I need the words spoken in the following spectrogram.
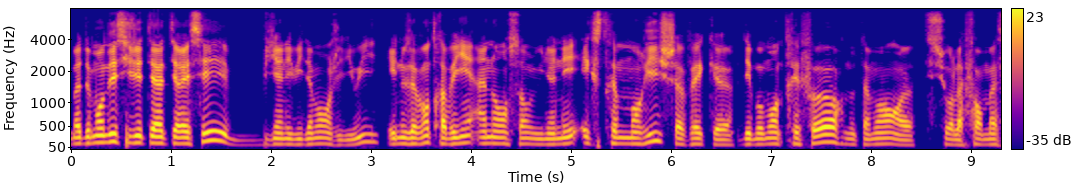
m'a demandé si j'étais intéressé. Bien évidemment, j'ai dit oui. Et nous avons travaillé un an ensemble, une année extrêmement riche avec des moments très forts, notamment sur la formation,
